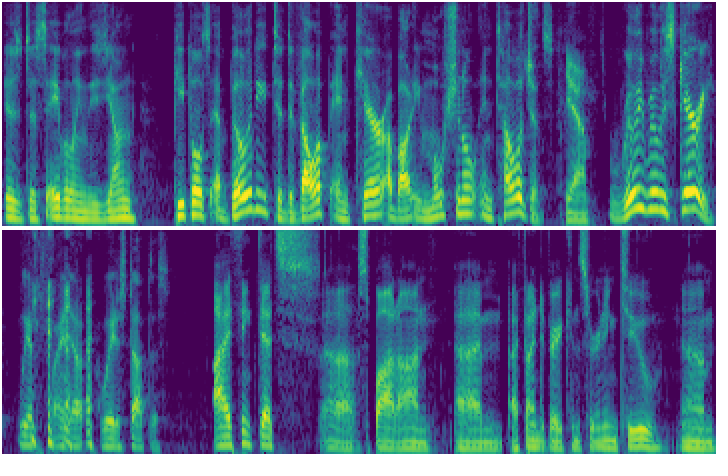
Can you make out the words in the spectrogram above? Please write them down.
is disabling these young people's ability to develop and care about emotional intelligence. Yeah. It's really, really scary. We have to find out a way to stop this. I think that's uh, spot on. Um, I find it very concerning too. Um,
